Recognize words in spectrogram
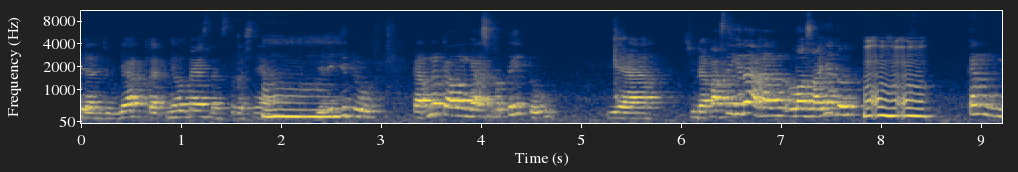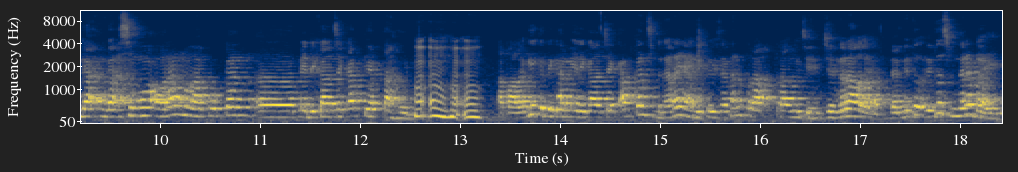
dan juga treadmill test dan seterusnya. Hmm. jadi gitu. Karena kalau nggak seperti itu ya sudah pasti kita akan loss aja tuh. Hmm, hmm, hmm. kan nggak nggak semua orang melakukan uh, medical check up tiap tahun. Hmm, hmm, apalagi ketika medical check up kan sebenarnya yang diperiksakan ter terlalu general ya. Dan itu itu sebenarnya baik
